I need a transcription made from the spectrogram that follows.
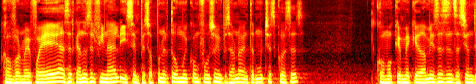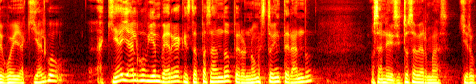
conforme fue acercándose el final y se empezó a poner todo muy confuso y empezaron a aventar muchas cosas, como que me quedó a mí esa sensación de, güey, aquí algo, aquí hay algo bien verga que está pasando, pero no me estoy enterando. O sea, necesito saber más. Quiero,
